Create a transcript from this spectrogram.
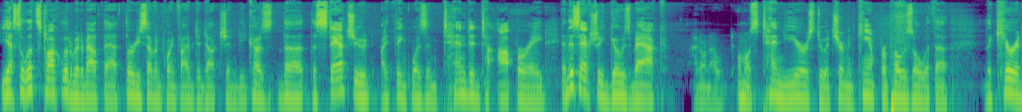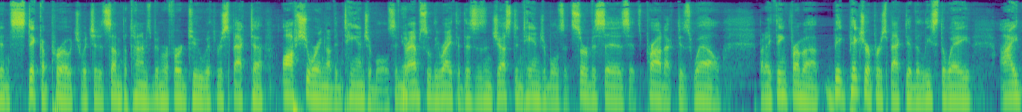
Yeah, so let's talk a little bit about that 37.5 deduction because the the statute I think was intended to operate and this actually goes back I don't know almost 10 years to a Chairman Camp proposal with a the carrot and stick approach, which has sometimes been referred to with respect to offshoring of intangibles. And you're absolutely right that this isn't just intangibles, it's services, it's product as well. But I think from a big picture perspective, at least the way I,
